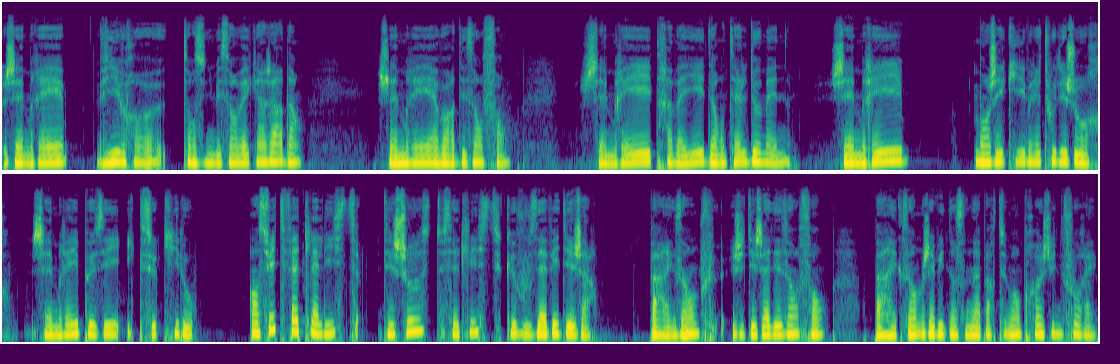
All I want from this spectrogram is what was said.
j'aimerais vivre dans une maison avec un jardin, j'aimerais avoir des enfants, j'aimerais travailler dans tel domaine, j'aimerais manger équilibré tous les jours. J'aimerais peser X kilos. Ensuite, faites la liste des choses de cette liste que vous avez déjà. Par exemple, j'ai déjà des enfants. Par exemple, j'habite dans un appartement proche d'une forêt.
